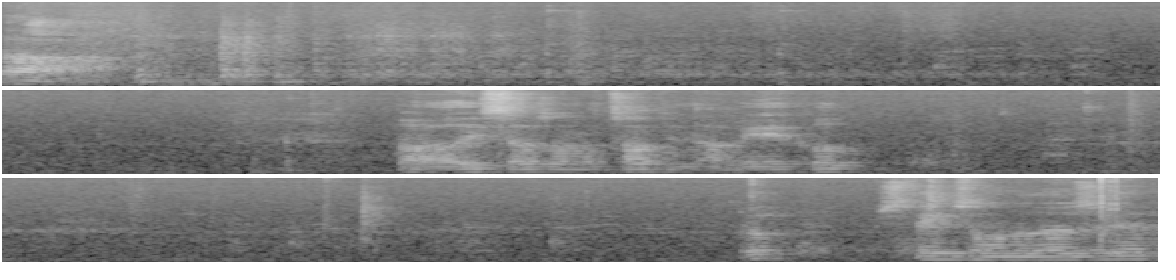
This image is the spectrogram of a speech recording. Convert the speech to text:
Ah. Oh, at least I was on the top in that vehicle. Oh, Steve's on one of those again.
